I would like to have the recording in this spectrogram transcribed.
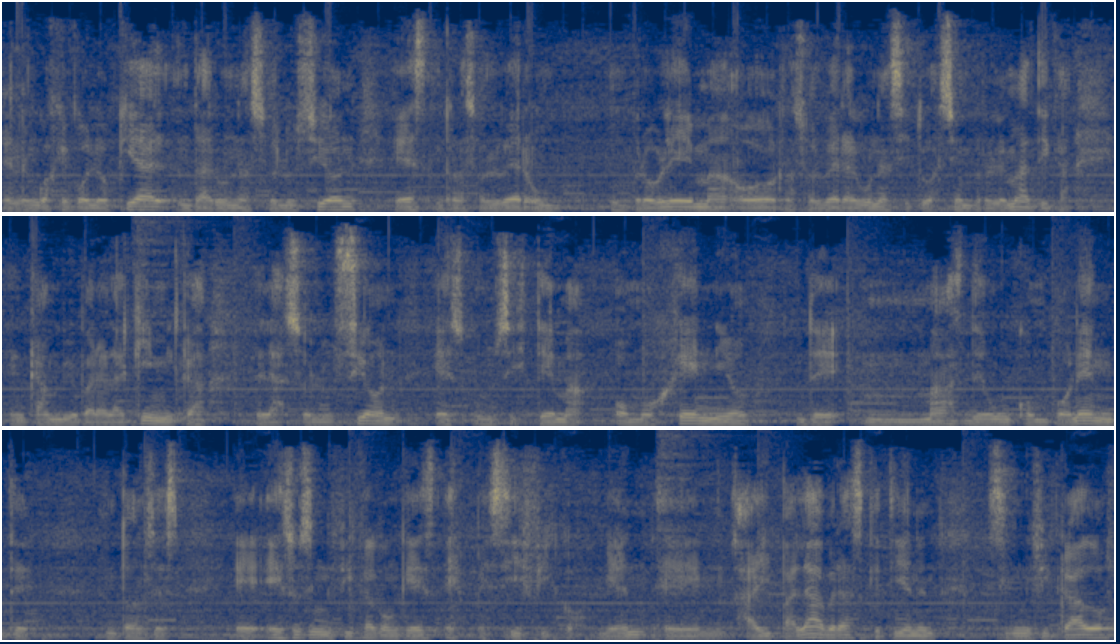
En lenguaje coloquial, dar una solución es resolver un, problema o resolver alguna situación problemática. En cambio, para la química, la solución es un sistema homogéneo de más de un componente. Entonces, eh, eso significa con que es específico. Bien, eh, hay palabras que tienen significados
